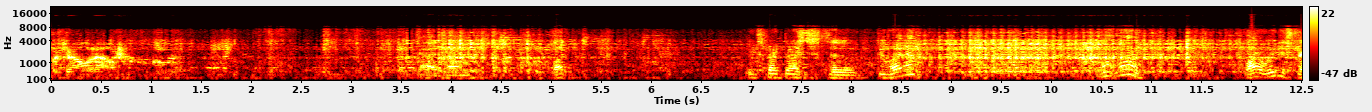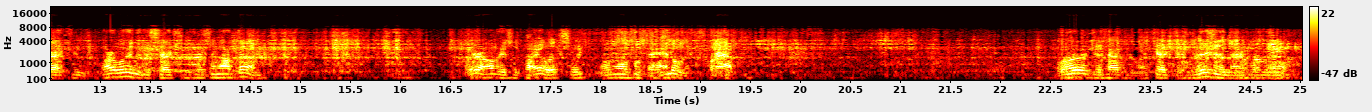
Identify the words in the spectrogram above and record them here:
MacAllan out. Guys, um, what? You expect us to do what? Uh-uh. Why are we distraction? Why are we the distraction person, not them? We're obviously pilots. We, we're more supposed to handle this crap. We're just having to catch his vision there for a minute.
